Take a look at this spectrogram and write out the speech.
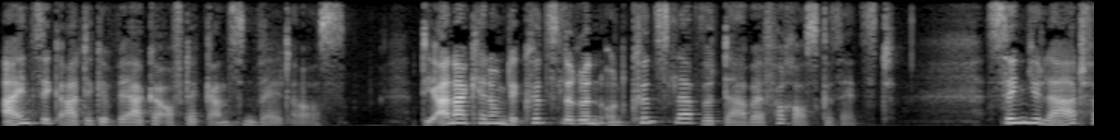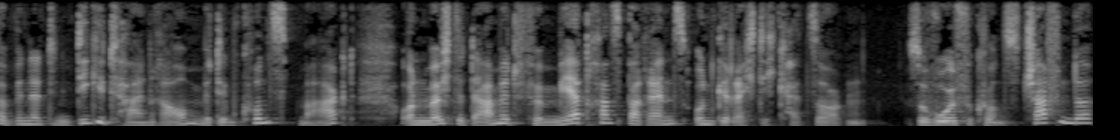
einzigartige Werke auf der ganzen Welt aus. Die Anerkennung der Künstlerinnen und Künstler wird dabei vorausgesetzt. Singulat verbindet den digitalen Raum mit dem Kunstmarkt und möchte damit für mehr Transparenz und Gerechtigkeit sorgen, sowohl für Kunstschaffende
